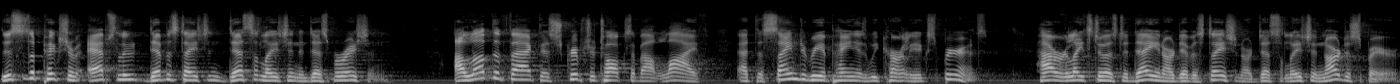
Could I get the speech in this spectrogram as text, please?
This is a picture of absolute devastation, desolation, and desperation. I love the fact that Scripture talks about life at the same degree of pain as we currently experience, how it relates to us today in our devastation, our desolation, and our despair,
